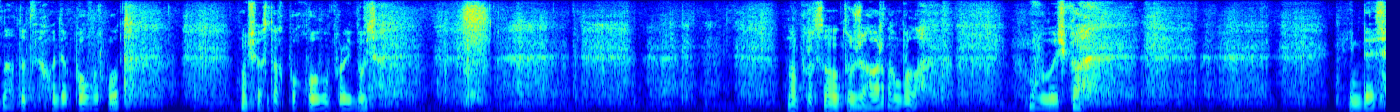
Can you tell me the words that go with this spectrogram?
На, тут виходить поворот. Ну, зараз так по колу пройдуть. Ну просто ну, дуже гарна була вуличка. Він десь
